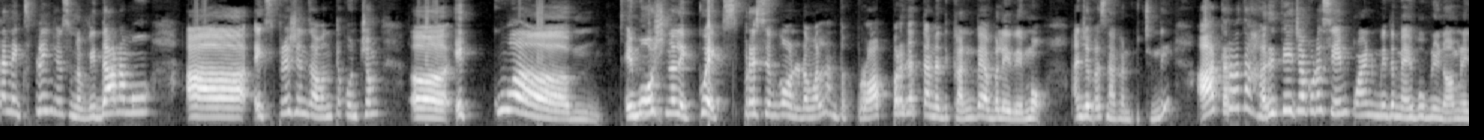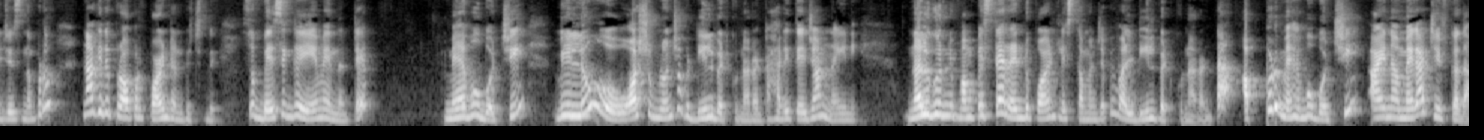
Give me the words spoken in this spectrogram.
తను ఎక్స్ప్లెయిన్ చేసిన విధానము ఎక్స్ప్రెషన్స్ అవంతా కొంచెం ఎక్కువ ఎమోషనల్ ఎక్కువ ఎక్స్ప్రెసివ్గా ఉండడం వల్ల అంత ప్రాపర్గా తనది కన్వే అవ్వలేదేమో అని చెప్పేసి నాకు అనిపించింది. ఆ తర్వాత హరితేజ కూడా సేమ్ పాయింట్ మీద మెహబూబ్ని నామినేట్ చేసినప్పుడు నాకు ఇది ప్రాపర్ పాయింట్ అనిపించింది. సో బేసిక్గా ఏమైందంటే మెహబూబ్ వచ్చి వీళ్ళు వాష్రూమ్లోంచి ఒక డీల్ పెట్టుకున్నారంట హరితేజ నైని నలుగురిని పంపిస్తే రెండు పాయింట్లు ఇస్తామని చెప్పి వాళ్ళు డీల్ పెట్టుకున్నారంట. అప్పుడు మెహబూబ్ వచ్చి ఆయన మెగా చీఫ్ కదా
